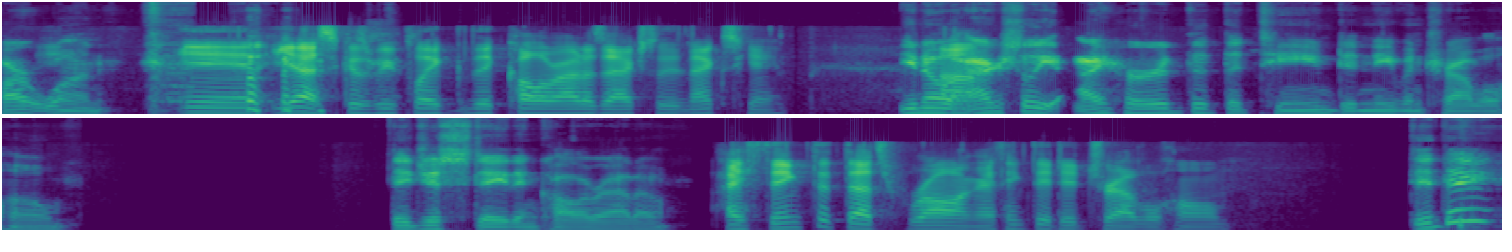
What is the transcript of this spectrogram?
Part 1. in yes, because we play the Colorado's actually the next game. You know, Um, actually I heard that the team didn't even travel home. They just stayed in Colorado. I think that that's wrong. I think they did travel home. Did they?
